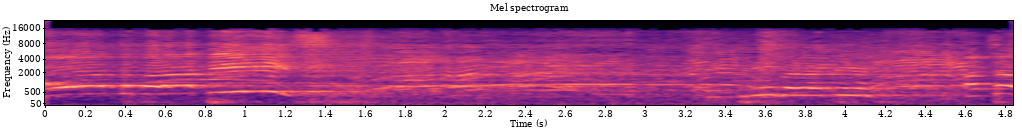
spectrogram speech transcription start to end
और तो बराती? इतनी बराती है? अच्छा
